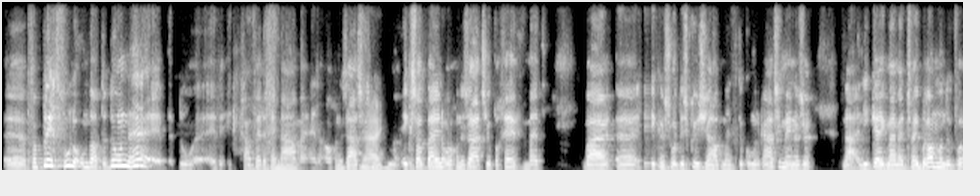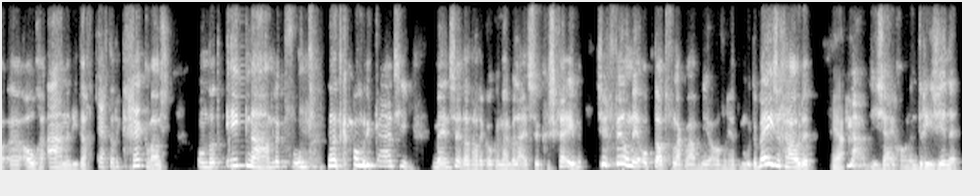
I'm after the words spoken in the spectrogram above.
eh, verplicht voelen om dat te doen. Hè. Ik, bedoel, even, ik ga verder geen namen en organisaties Nee. noemen, maar Ik zat bij een organisatie op een gegeven moment waar eh, ik een soort discussie had met de communicatiemanager. Nou, en die keek mij met twee brandende eh, ogen aan en die dacht echt dat ik gek was omdat ik namelijk vond dat communicatiemensen, dat had ik ook in mijn beleidstuk geschreven, zich veel meer op dat vlak waar we het nu over hebben moeten bezighouden. Ja. Nou, die zei gewoon in drie zinnen,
